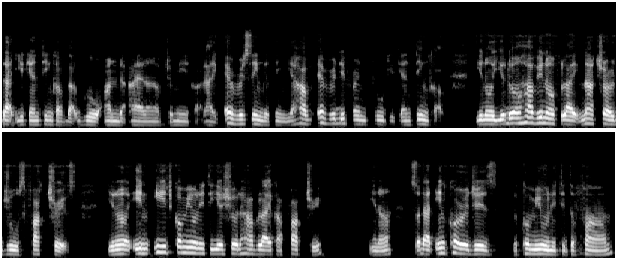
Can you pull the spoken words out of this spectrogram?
that you can think of that grow on the island of Jamaica. Like every single thing. You have every different fruit you can think of. You know, you don't have enough like natural juice factories. You know, in each community you should have like a factory, you know, so that encourages the community to farm,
